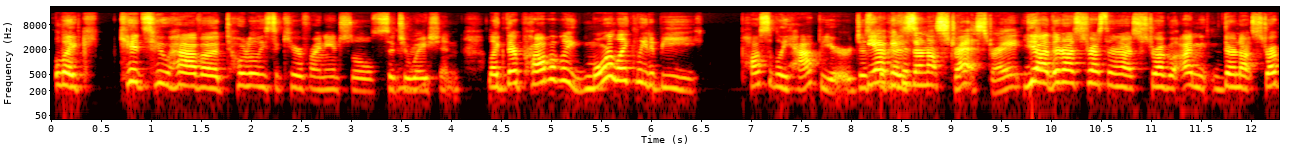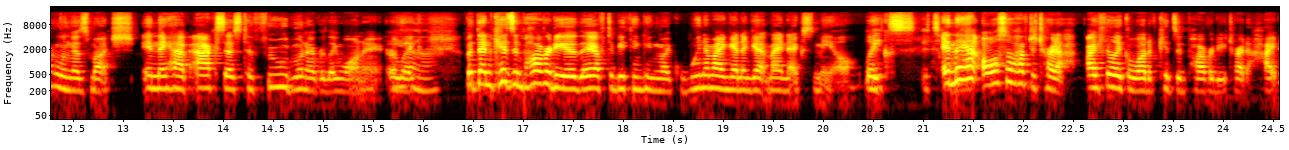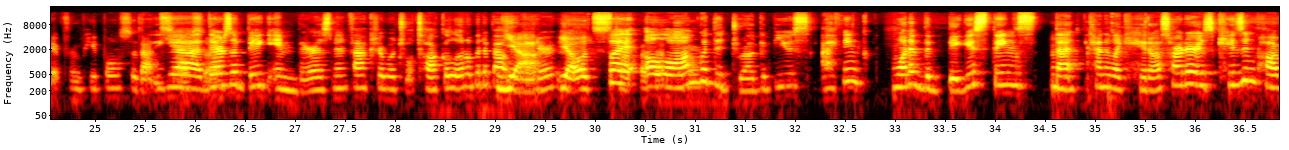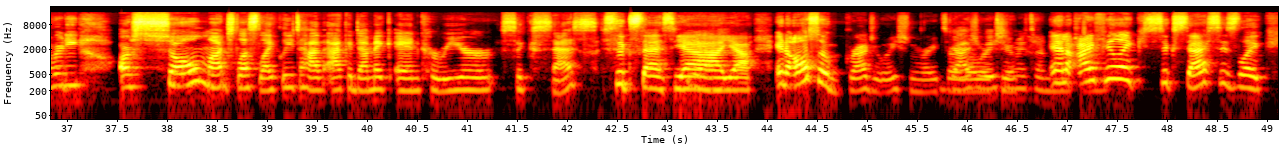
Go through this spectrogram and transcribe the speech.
Like kids who have a totally secure financial Mm-hmm. situation, like they're probably more likely to be possibly happier just yeah, because, because, they're not stressed, right? yeah, they're not stressed, they're not struggling. I mean, they're not struggling as much and they have access to food whenever they want it or like but then kids in poverty they have to be thinking like when am I going to get my next meal? Like it's it's and they ha- also have to try to i feel like a lot of kids in poverty try to hide it from people so that's yeah also- there's a big embarrassment factor which we'll talk a little bit about yeah later yeah let's but along with the drug abuse i think one of the biggest things Mm-hmm. that kind of like hit us harder is kids in poverty are so much less likely to have academic and career success success yeah, Yeah. yeah and also graduation rates are lower too rates are and i feel like success is like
